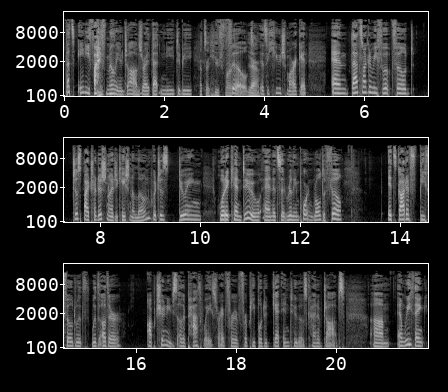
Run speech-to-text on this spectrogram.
That's eighty five million jobs, right? That need to be That's a huge market. filled. Yeah, It's a huge market, and that's not going to be filled just by traditional education alone, which is doing what it can do, and it's a really important role to fill. It's got to be filled with with other opportunities, other pathways, right, for for people to get into those kind of jobs. Um, and we think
